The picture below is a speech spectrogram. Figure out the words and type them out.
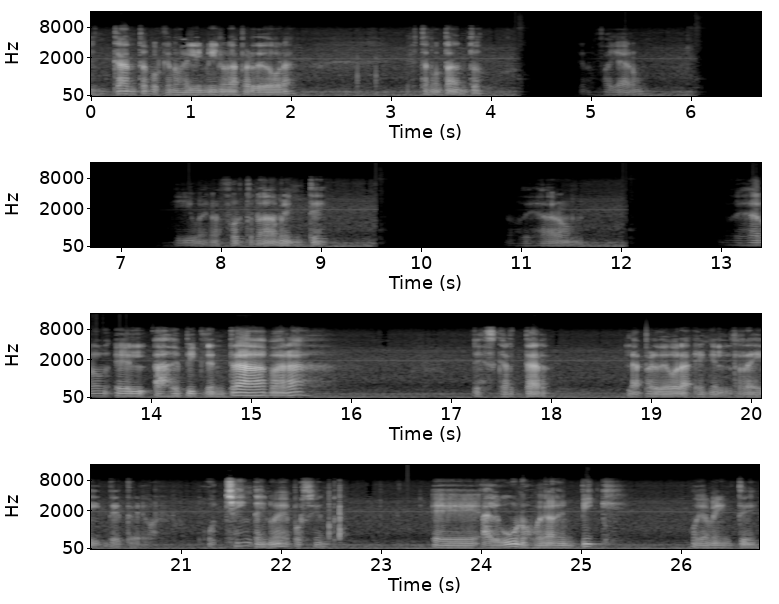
nos encanta porque nos elimina una perdedora. Esta no tanto. Nos fallaron. Y bueno, afortunadamente nos dejaron, dejaron el as de pick de entrada para descartar la perdedora en el rey de trébol. 89%. Eh, algunos juegan en pick. Obviamente,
